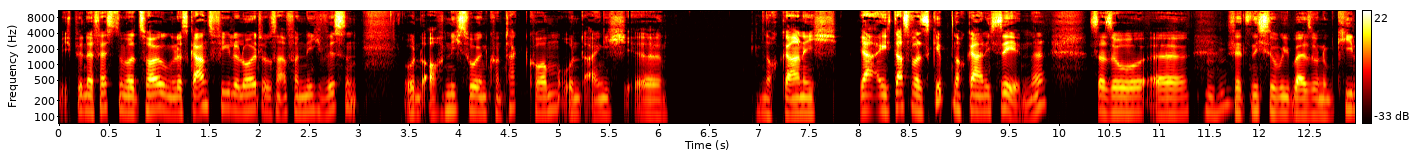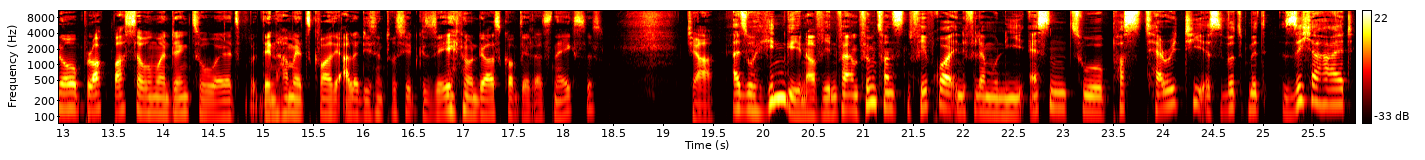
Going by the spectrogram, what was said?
ich bin der festen Überzeugung, dass ganz viele Leute das einfach nicht wissen und auch nicht so in Kontakt kommen und eigentlich äh, noch gar nicht, ja, eigentlich das, was es gibt, noch gar nicht sehen. Ne? Ist also äh, ist jetzt nicht so wie bei so einem Kino-Blockbuster, wo man denkt, so, jetzt, den haben jetzt quasi alle, die es interessiert, gesehen und ja, was kommt jetzt als nächstes? Tja, Also hingehen auf jeden Fall am 25. Februar in die Philharmonie Essen zu Posterity. Es wird mit Sicherheit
